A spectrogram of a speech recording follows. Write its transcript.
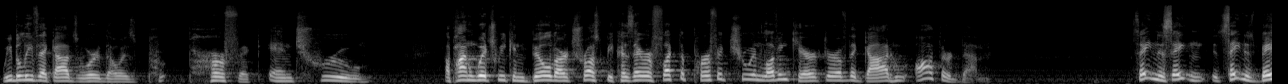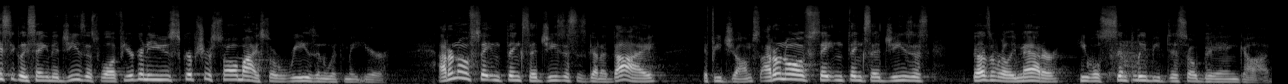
We believe that God's word, though, is perfect and true, upon which we can build our trust because they reflect the perfect, true, and loving character of the God who authored them. Satan is, Satan, Satan is basically saying to Jesus, Well, if you're going to use scripture, so am I, so reason with me here. I don't know if Satan thinks that Jesus is going to die if he jumps. I don't know if Satan thinks that Jesus doesn't really matter. He will simply be disobeying God.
